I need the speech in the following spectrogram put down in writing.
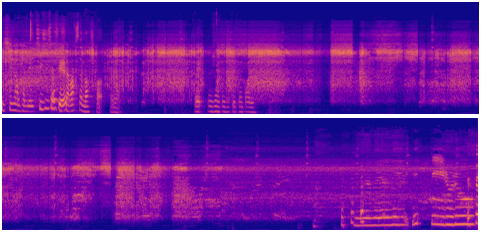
Si, si, j'entendais. Si, si, ça Ok, suffira. ça marchera. Voilà. Ouais, j'ai entendu quelqu'un parler.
